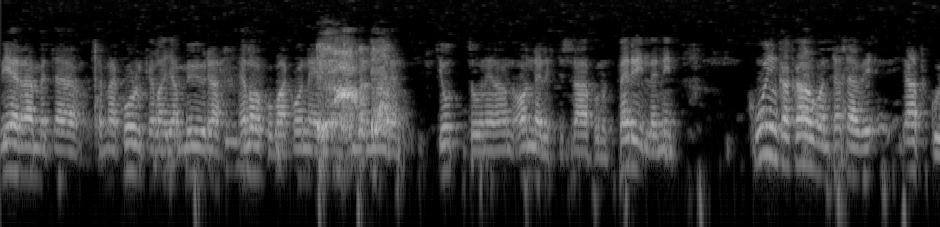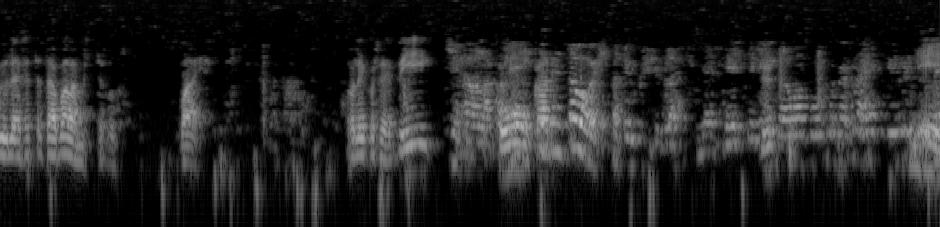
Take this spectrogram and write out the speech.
vieraamme, tämä, tämä Kurkela ja Myyrä elokuvakoneille ja niiden juttuinen on onnellisesti saapunut perille, niin kuinka kauan tätä jatkuu yleensä tätä valmisteluvaihetta? Oliko se viikko, kuukausi? toista syksyllä. Syksy. Niin.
